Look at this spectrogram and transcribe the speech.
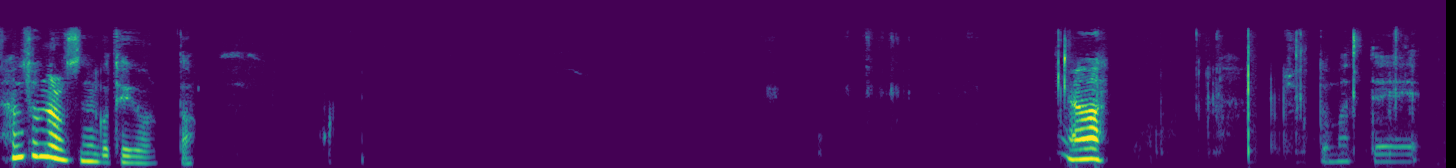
한 손으로 쓰는 거 되게 어렵다. 아, 또 맞대. 아,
